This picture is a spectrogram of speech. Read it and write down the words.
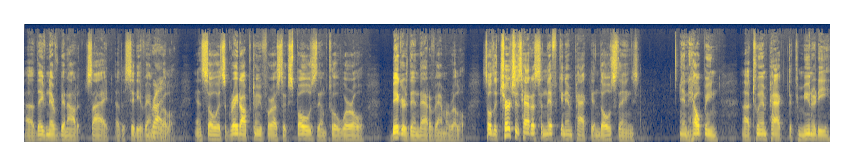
uh, they've never been outside of the city of Amarillo. Right. And so it's a great opportunity for us to expose them to a world bigger than that of Amarillo. So the church has had a significant impact in those things in helping uh, to impact the community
